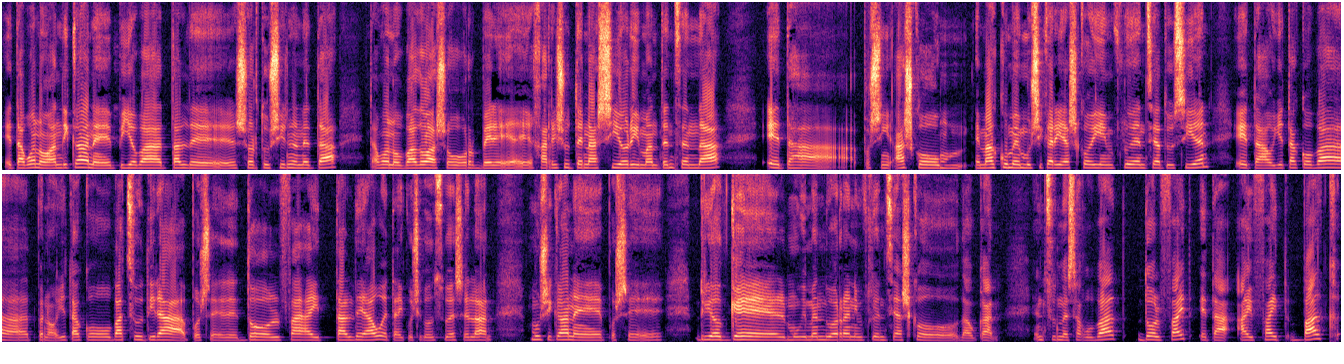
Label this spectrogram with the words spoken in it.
eta bueno, handikan e, pilo bat talde sortu ziren eta, eta bueno, badoa hor bere jarri zuten hasi hori mantentzen da, eta pues, asko emakume musikari asko influenziatu ziren eta hoietako bat, bueno, hoietako batzu dira pues, e, Doll Fight talde hau eta ikusiko duzu eselan musikan e, pues, e, Riot Girl mugimendu horren influenzia asko daukan. Entzun dezagu bat, Doll Fight eta I Fight Back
